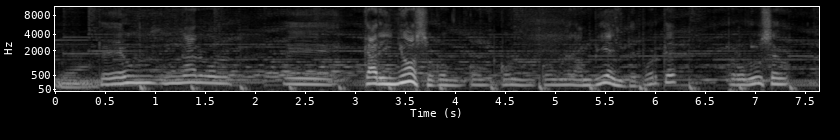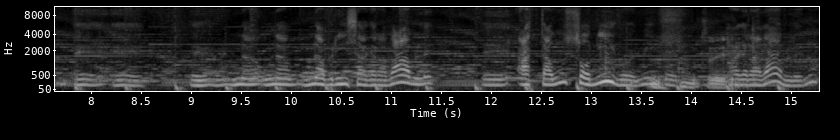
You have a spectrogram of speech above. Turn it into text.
mm. que es un, árbol eh, cariñoso con, el ambiente, porque produce eh, eh, una, brisa agradable, hasta un sonido emite agradable, ¿no?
